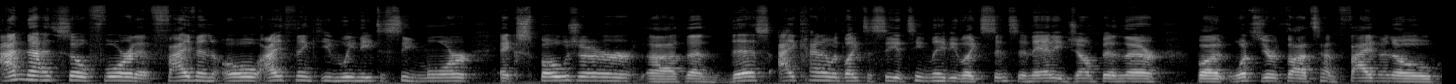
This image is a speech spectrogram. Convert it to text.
I'm not so for it at 5 and 0. I think you, we need to see more exposure uh, than this. I kind of would like to see a team maybe like Cincinnati jump in there. But what's your thoughts on 5 and 0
